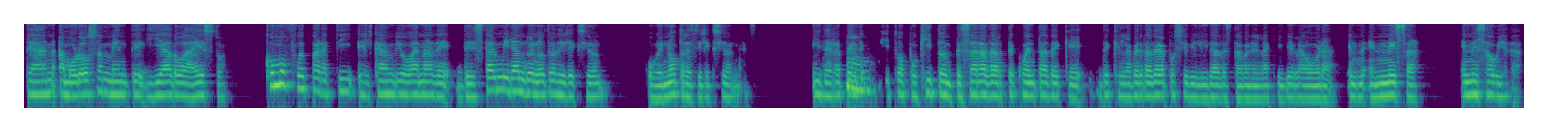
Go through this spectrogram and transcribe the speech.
te han amorosamente guiado a esto? ¿Cómo fue para ti el cambio, Ana, de, de estar mirando en otra dirección o en otras direcciones y de repente, mm. poquito a poquito, empezar a darte cuenta de que, de que la verdadera posibilidad estaba en el aquí y el ahora, en, en, esa, en esa obviedad.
